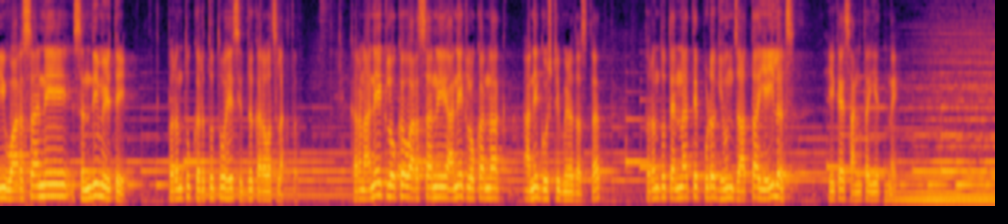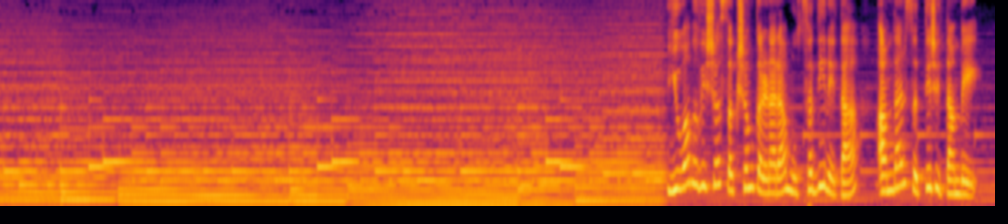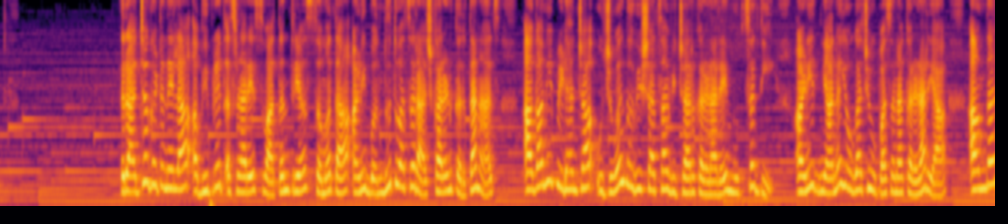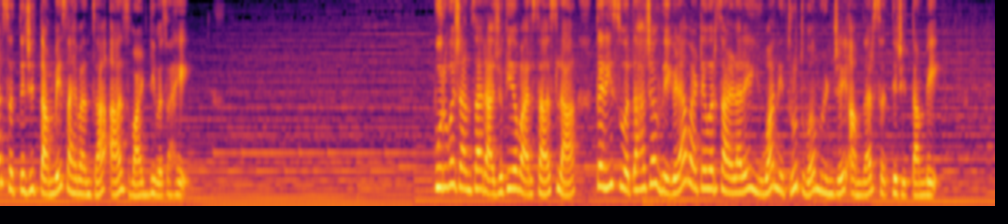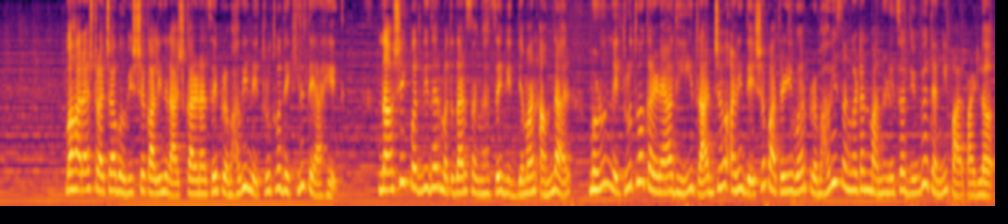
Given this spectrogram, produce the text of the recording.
की वारसाने संधी मिळते परंतु कर्तृत्व हे सिद्ध करावंच लागतं. कारण अनेक लोक वारसाने अनेक लोकांना अनेक गोष्टी मिळत असतात परंतु त्यांना ते पुढं घेऊन जाता येईलच हे काय सांगता येत नाही. युवा भविष्य सक्षम करणारा मुत्सद्दी नेता आमदार सत्यजित तांबे राज्यघटनेला अभिप्रेत असणारे स्वातंत्र्य समता आणि बंधुत्वाचं राजकारण करतानाच आगामी पिढ्यांच्या उज्ज्वल भविष्याचा विचार करणारे मुत्सद्दी आणि ज्ञानयोगाची उपासना करणाऱ्या आमदार सत्यजित तांबे साहेबांचा आज वाढदिवस आहे. पूर्वजांचा राजकीय वारसा असला तरी स्वतःच्या वेगळ्या वाटेवर चालणारे युवा नेतृत्व म्हणजे आमदार सत्यजित तांबे. महाराष्ट्राच्या भविष्यकालीन राजकारणाचे प्रभावी नेतृत्व देखील ते आहेत. नाशिक पदवीधर मतदारसंघाचे विद्यमान आमदार म्हणून नेतृत्व करण्याआधी राज्य आणि देशपातळीवर प्रभावी संघटन बांधणीचं दिव्य त्यांनी पार पाडलं.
